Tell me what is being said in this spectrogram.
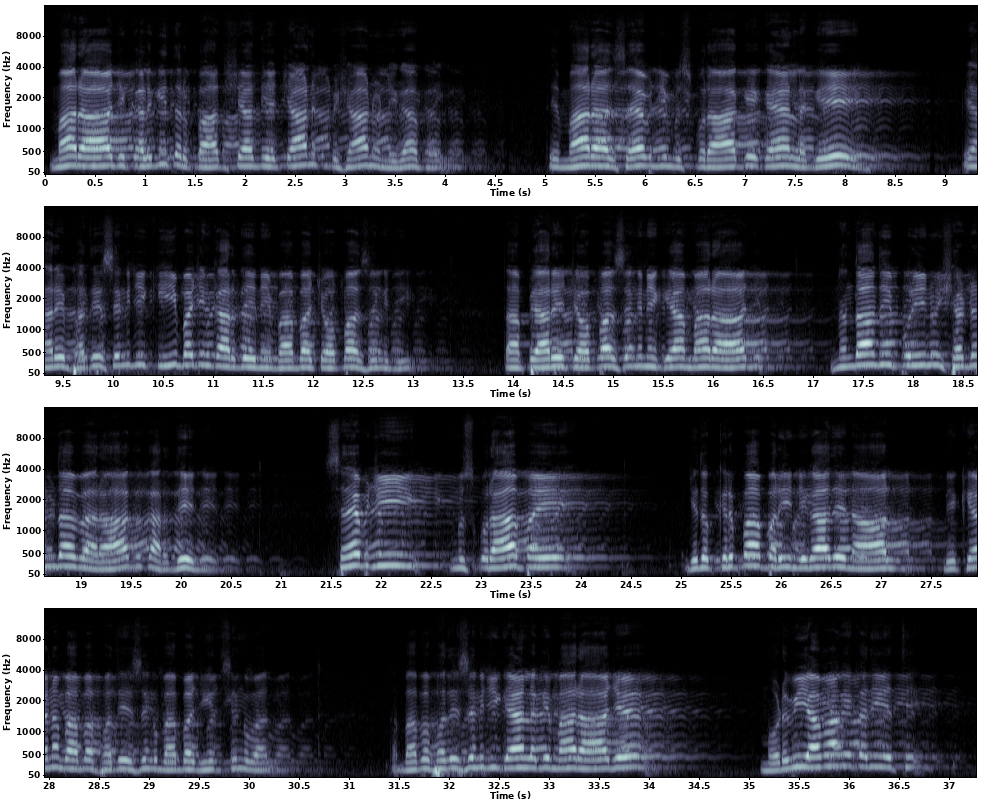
ਮਹਾਰਾਜ ਕਲਗੀਧਰ ਪਾਤਸ਼ਾਹ ਦੀ ਅਚਾਨਕ ਪਛਾਣ ਨੂੰ ਨਿਗਾਹ ਪਈ। ਤੇ ਮਹਾਰਾਜ ਸਾਹਿਬ ਜੀ ਮੁਸਕਰਾ ਕੇ ਕਹਿਣ ਲੱਗੇ, ਪਿਆਰੇ ਫਤਿਹ ਸਿੰਘ ਜੀ, ਕੀ ਬਚਨ ਕਰਦੇ ਨੇ ਬਾਬਾ ਚੌਪਾ ਸਿੰਘ ਜੀ? ਤਾਂ ਪਿਆਰੇ ਚੌਪਾ ਸਿੰਘ ਨੇ ਕਿਹਾ, ਮਹਾਰਾਜ ਨੰਦਾ ਦੀ ਪੁਰੀ ਨੂੰ ਛੱਡਣ ਦਾ ਵਿਰਾਗ ਕਰਦੇ ਨੇ। ਸਾਹਿਬ ਜੀ ਮੁਸਕਰਾ ਪਏ। ਜਦੋਂ ਕਿਰਪਾ ਭਰੀ ਨਿਗਾਹ ਦੇ ਨਾਲ ਵੇਖਿਆ ਨਾ ਬਾਬਾ ਫਤਿਹ ਸਿੰਘ, ਬਾਬਾ ਜੀਤ ਸਿੰਘ ਵੱਲ, ਤਾਂ ਬਾਬਾ ਫਤਿਹ ਸਿੰਘ ਜੀ ਕਹਿਣ ਲੱਗੇ, ਮਹਾਰਾਜ, ਮੁੜ ਵੀ ਆਵਾਂਗੇ ਕਦੀ ਇੱਥੇ?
